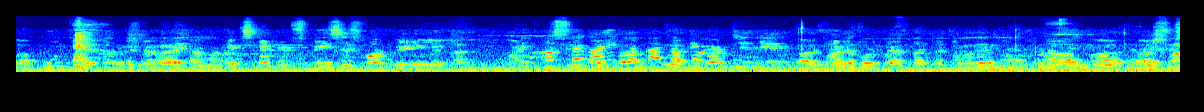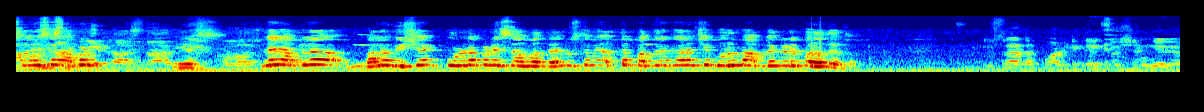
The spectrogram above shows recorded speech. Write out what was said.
पूल्स मिळतात त्याच्यामध्ये एक्सटेंडेड स्पेसेस फॉर ब्रीडिंग मिळतात आणि तिसरी गोष्ट नदीकाठची जी अ, झाडं झुडपे असतात त्याच्यामध्ये अ, अ, अ, सॉरी सर आपण मिळतं असतात येस अ, नाही आपलं मला विषय पूर्णपणे सहमत आहे नुसतं मी आता पत्रकारांची बोलून आपल्याकडे परत येतो दुसरा आता पॉलिटिकल क्वेश्चन घेऊया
